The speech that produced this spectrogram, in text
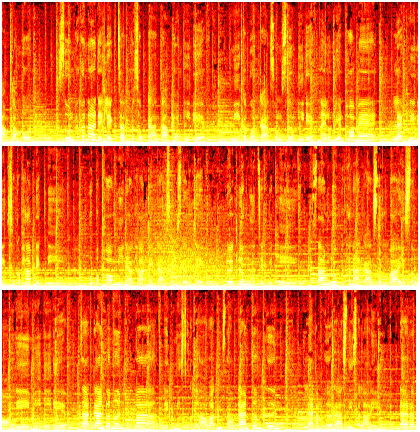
3 ตำบล ศูนย์พัฒนาเด็กเล็กจัดประสบการณ์ตามแผน EF มีกระบวนการส่งเสริม EF ในโรงเรียนพ่อแม่ และคลินิกสุขภาพเด็กดี ผู้ปกครองมีแนวทางในการส่งเสริมเด็ก ด้วยเครื่องมือ 7 วิธี สร้างลูกพัฒนาการสมวัย สมองดีมี EF จากการประเมินพบว่าเด็กมีสุขาวะทั้ง 3 ด้านเพิ่มขึ้น และอำเภอราศีสไลยได้รับ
